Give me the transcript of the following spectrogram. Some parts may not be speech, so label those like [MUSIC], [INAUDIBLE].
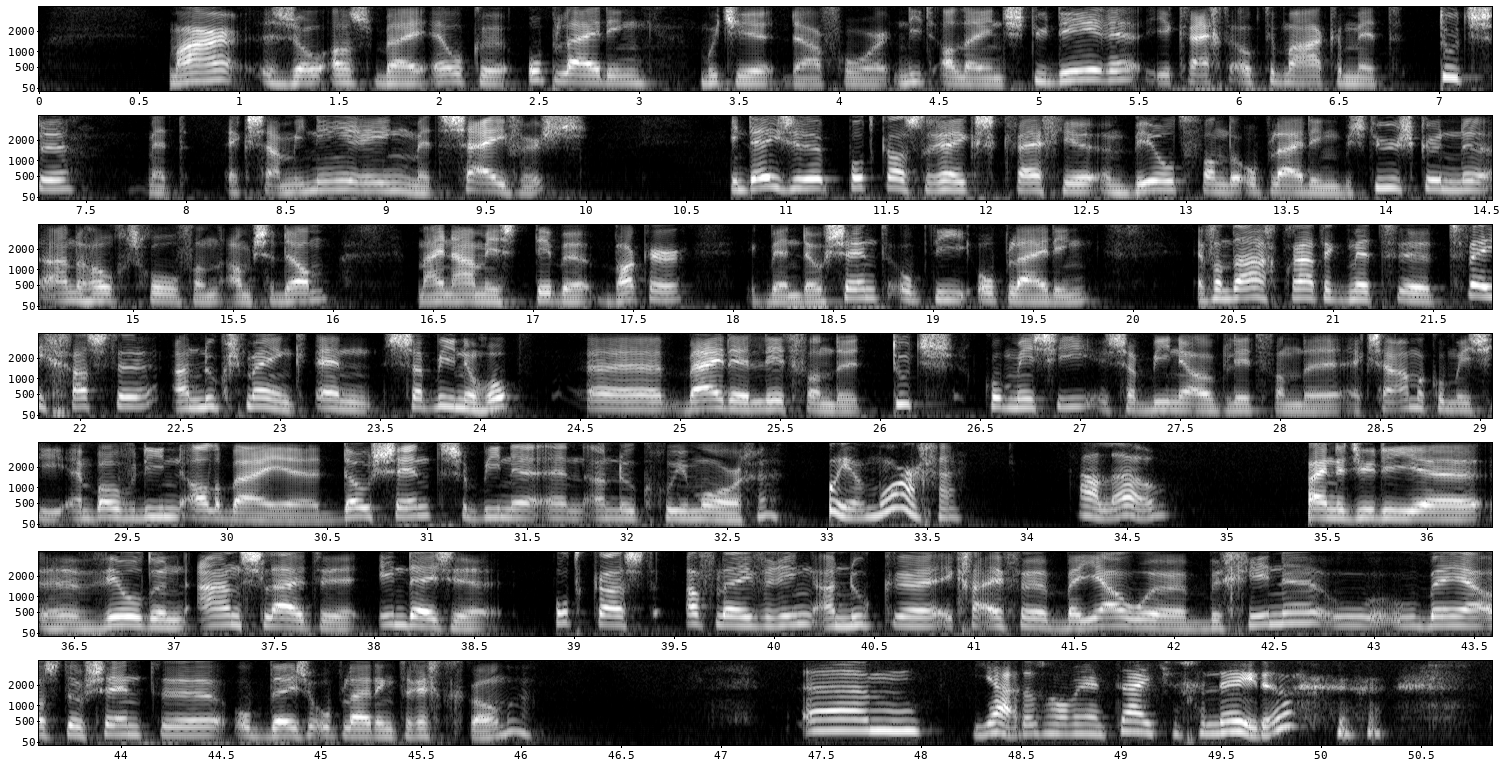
Maar zoals bij elke opleiding moet je daarvoor niet alleen studeren. Je krijgt ook te maken met toetsen, met examinering, met cijfers. In deze podcastreeks krijg je een beeld van de opleiding bestuurskunde aan de Hogeschool van Amsterdam. Mijn naam is Tibbe Bakker. Ik ben docent op die opleiding. En vandaag praat ik met uh, twee gasten, Anouk Smeenk en Sabine Hop. Uh, beide lid van de toetscommissie. Sabine ook lid van de examencommissie. En bovendien allebei uh, docent. Sabine en Anouk, goedemorgen. Goedemorgen. Hallo. Fijn dat jullie uh, wilden aansluiten in deze podcastaflevering. Anouk, ik ga even bij jou beginnen. Hoe, hoe, ben jij als docent op deze opleiding terechtgekomen? Um, ja, dat is alweer een tijdje geleden.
